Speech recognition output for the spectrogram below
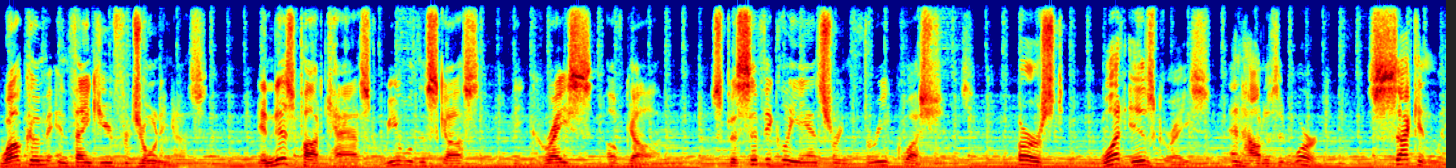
Welcome and thank you for joining us. In this podcast, we will discuss the grace of God, specifically answering three questions. First, what is grace and how does it work? Secondly,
